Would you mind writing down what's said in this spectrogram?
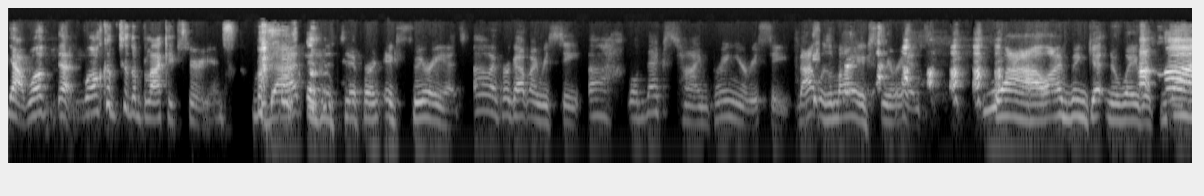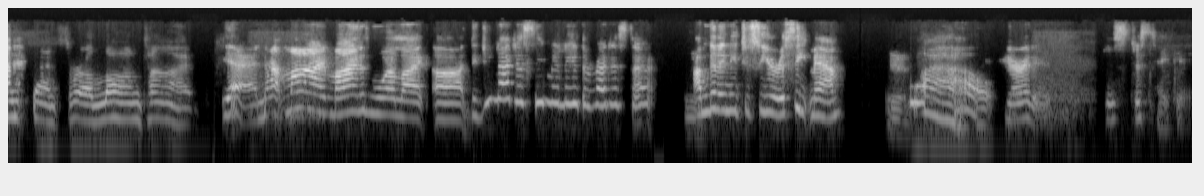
Yeah, well, that, welcome to the Black experience. that is a different experience. Oh, I forgot my receipt. Oh, well, next time, bring your receipt. That was my experience. wow, I've been getting away with nonsense for a long time. Yeah, not mine. Mine is more like, uh, did you not just see me leave the register? Mm. I'm gonna need to see your receipt, ma'am. Yeah. Wow. Here it is. Just, just take it.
